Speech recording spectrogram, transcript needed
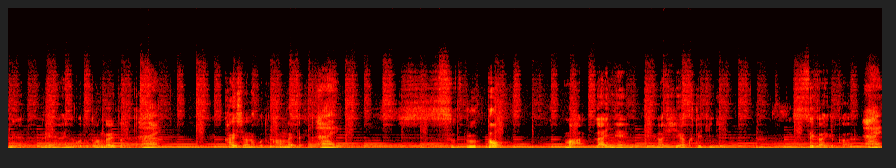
ね、恋愛の考えたりと。かはい会社のこと考えたりはい。するとまあ来年っていうのは飛躍的に世界が変わる。はい。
